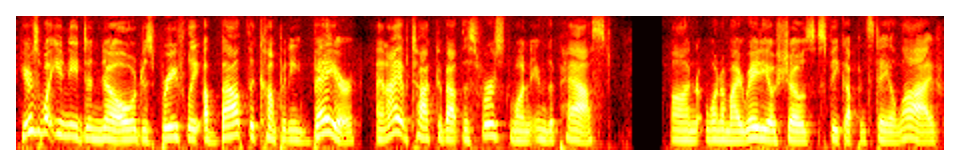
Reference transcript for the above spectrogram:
here's what you need to know just briefly about the company Bayer, and I have talked about this first one in the past on one of my radio shows, Speak Up and Stay Alive,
